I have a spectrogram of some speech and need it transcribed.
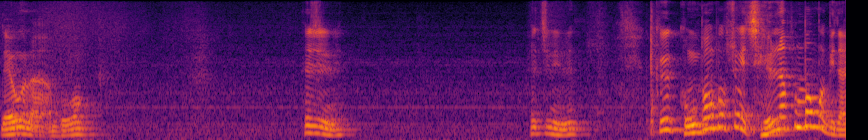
내용은 안 보고. 혜진이는? 혜진이는? 그 공방법 중에 제일 나쁜 방법이다.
